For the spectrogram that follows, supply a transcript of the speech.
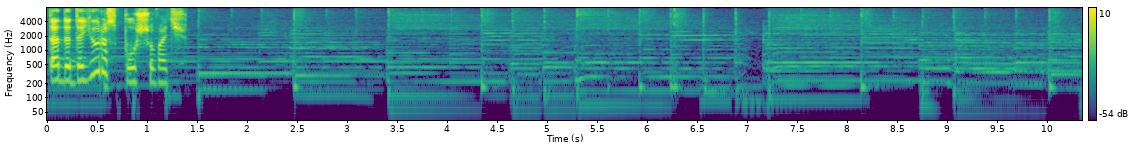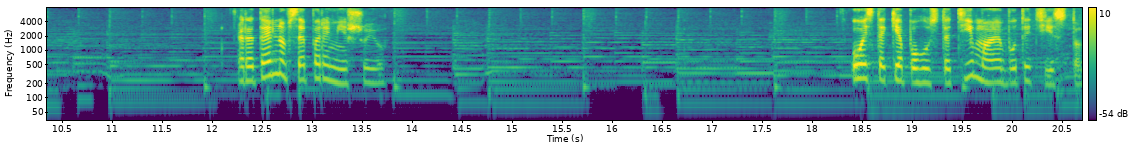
та додаю розпушувач. Ретельно все перемішую. Ось таке по густоті має бути тісто.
